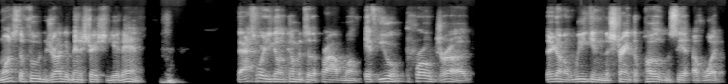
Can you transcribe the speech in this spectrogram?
once the Food and Drug Administration get in, that's where you're going to come into the problem of if you're pro drug, they're going to weaken the strength of potency of what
